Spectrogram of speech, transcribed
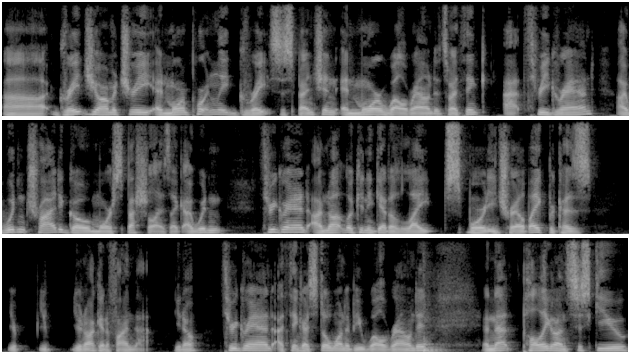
Uh, great geometry and more importantly, great suspension and more well rounded. So I think at three grand, I wouldn't try to go more specialized. Like I wouldn't three grand. I'm not looking to get a light, sporty Mhm. trail bike because you're you're you're not going to find that. You know, three grand. I think I still want to be well rounded, and that Polygon Siskiyou,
